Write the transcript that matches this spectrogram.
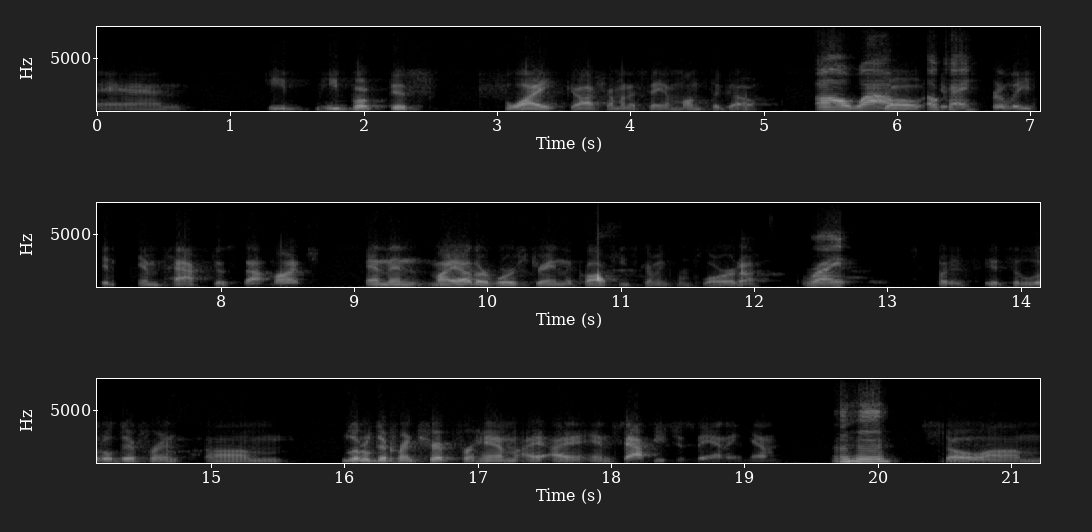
and he he booked this flight. Gosh, I'm going to say a month ago. Oh wow. So okay. it really didn't impact us that much. And then my other horse, Drain the Clock, he's coming from Florida, Right. but it's it's a little different, um, little different trip for him. I, I and Saffie's just vanning him. Mm-hmm. So um,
